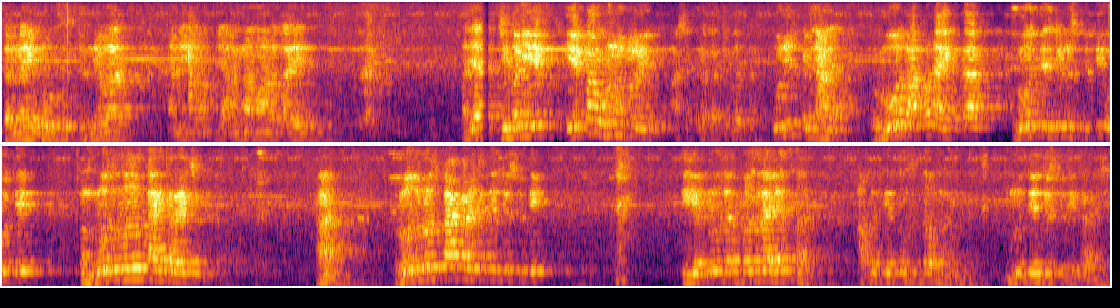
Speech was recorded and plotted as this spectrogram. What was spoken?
त्यांनाही खूप खूप धन्यवाद. आणि आपले अण्णा महाराज आहेत. या ठिकाणी एक एका होणं बळे अशा प्रकारचे करतात कोणीच कमी आलं रोज आपण ऐकतात. रोज त्यांची स्तुती होते. पण रोज रोज काय करायची? हा? रोज रोज काय करायची त्यांची स्तुती? ते एक रोज जर बंद राहिलेत ना आपलं ते पण सुद्धा होणार नाही. म्हणून त्यांची स्तुती करायची.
